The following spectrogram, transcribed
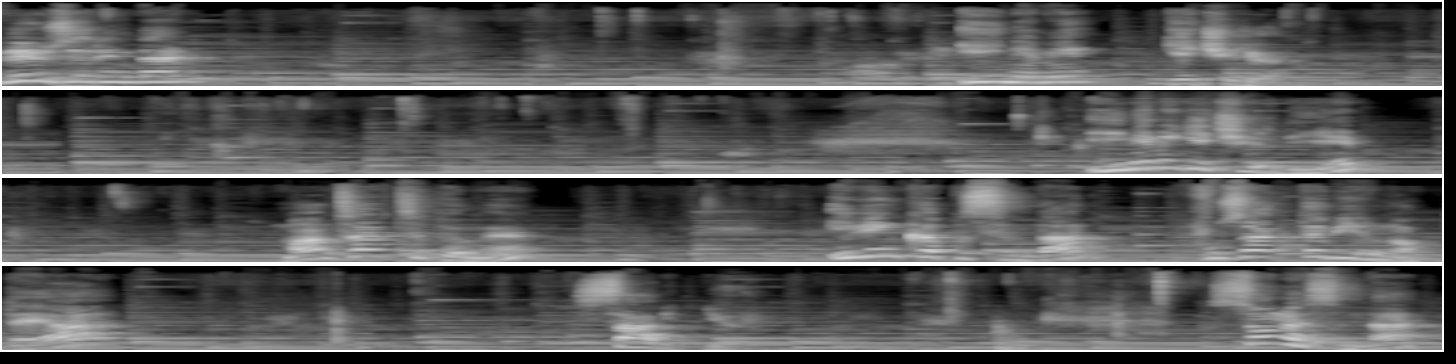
Ve üzerinden iğnemi geçiriyorum. İğnemi geçirdiğim mantar tıpımı evin kapısından uzakta bir noktaya sabitliyorum. Sonrasında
